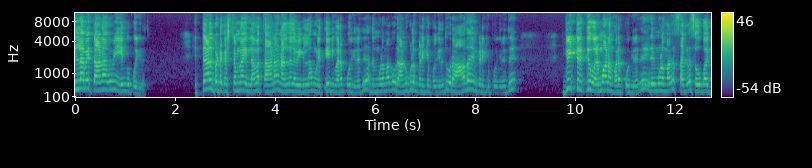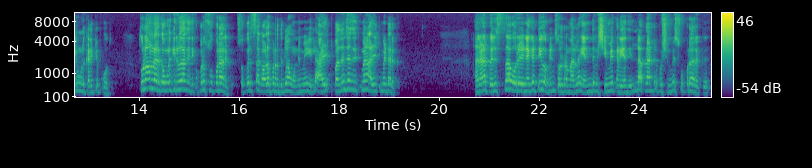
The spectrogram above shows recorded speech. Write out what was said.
எல்லாமே தானாகவே இயங்க போகிறது. இத்தனால் பட்ட கஷ்டம்லாம் இல்லாமல் தானாக நல்ல நிலவைகள்லாம் உங்களை தேடி வரப்போகிறது அதன் மூலமாக ஒரு அனுகூலம் கிடைக்கப் போகிறது. ஒரு ஆதாயம் கிடைக்கப் போகிறது. வீட்டிற்கு வருமானம் வரப்போகிறது இதன் மூலமாக சகல சௌபாகியம் உங்களுக்கு கிடைக்க போகுது. துலாமில் இருக்கவங்களுக்கு இருபதாம் தேதிக்கு அப்புறம் சூப்பராக இருக்கு. ஸோ பெருசாக கவலைப்படுறதுக்குலாம் ஒன்றுமே இல்லை. அல்ட் பதினஞ்சாம் தேதிக்கு மேலே அல்டிமேட்டாக இருக்கு. அதனால பெருசாக ஒரு நெகட்டிவ் அப்படின்னு சொல்கிற மாதிரிலாம் எந்த விஷயமே கிடையாது. எல்லா பிளான்ட் பொசிஷனுமே சூப்பராக இருக்குது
